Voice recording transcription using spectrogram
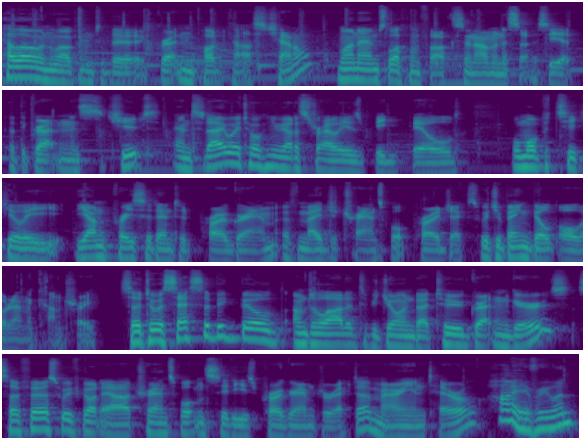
Hello and welcome to the Grattan Podcast channel. My name's Lachlan Fox and I'm an associate at the Grattan Institute. And today we're talking about Australia's big build, or more particularly, the unprecedented program of major transport projects which are being built all around the country. So, to assess the big build, I'm delighted to be joined by two Grattan gurus. So, first, we've got our Transport and Cities Program Director, Marion Terrill. Hi, everyone.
